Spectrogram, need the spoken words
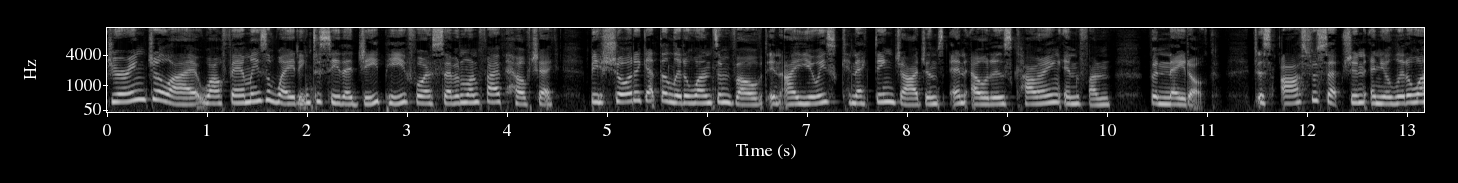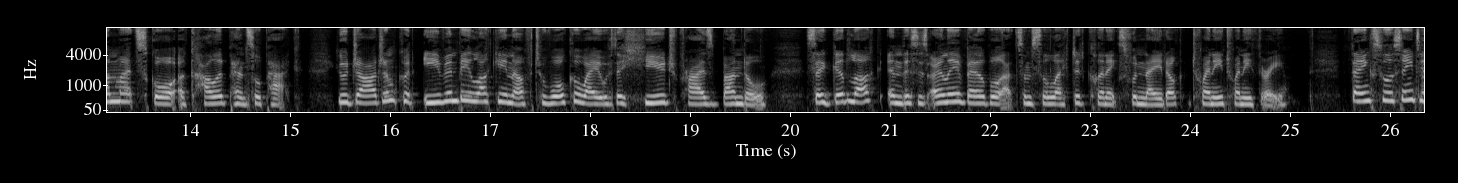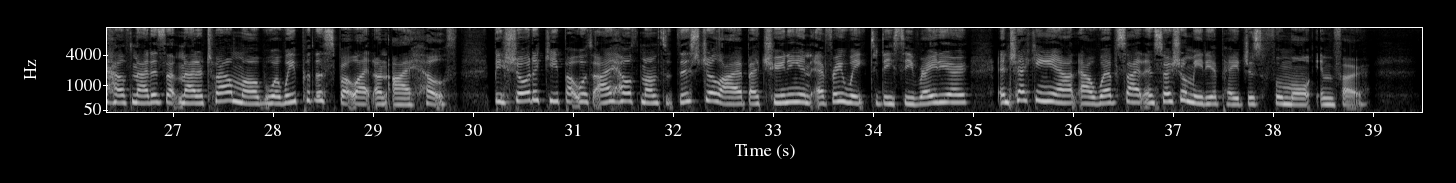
During July, while families are waiting to see their GP for a 715 health check, be sure to get the little ones involved in IUE's Connecting Guardians and Elders Colouring in Fun for NAIDOC. Just ask reception and your little one might score a coloured pencil pack. Your Jarjum could even be lucky enough to walk away with a huge prize bundle. So good luck, and this is only available at some selected clinics for NAIDOC 2023. Thanks for listening to Health Matters That Matter to Our Mob, where we put the spotlight on eye health. Be sure to keep up with Eye Health Month this July by tuning in every week to DC Radio and checking out our website and social media pages for more info.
